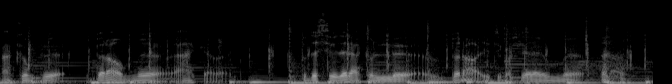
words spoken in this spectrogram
anche un p- però un mu- anche potessi vedere anche un l, però io ti consiglierei un m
